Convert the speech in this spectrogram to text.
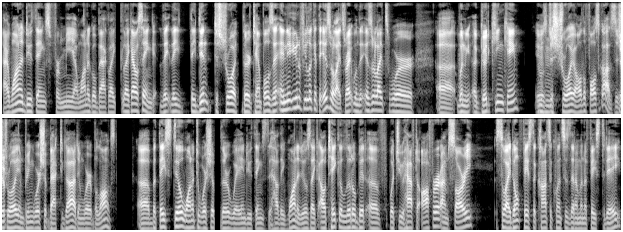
I want to do things for me. I want to go back, like like I was saying, they they they didn't destroy their temples, and, and even if you look at the Israelites, right, when the Israelites were, uh, when a good king came, it was Mhm. destroy all the false gods, destroy and bring worship back to God and where it belongs. Uh, but they still wanted to worship their way and do things how they wanted. It was like, I'll take a little bit of what you have to offer. I'm sorry. So I don't face the consequences that I'm going to face today,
